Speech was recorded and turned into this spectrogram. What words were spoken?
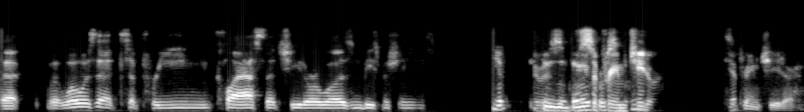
that what what was that Supreme class that Cheetor was in Beast Machines? Yep, it He was was the very Supreme Supreme. Cheetor. Yep. Supreme Cheetor.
